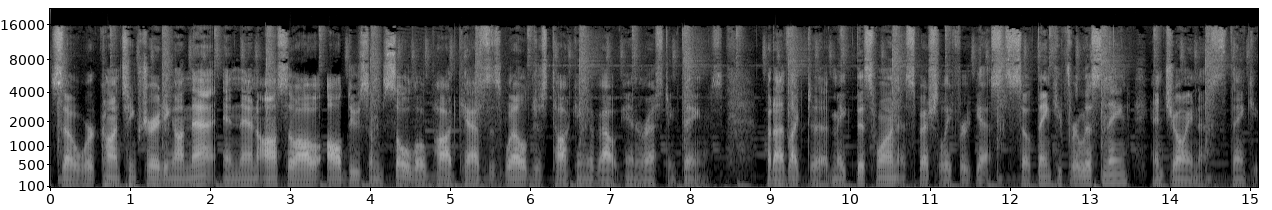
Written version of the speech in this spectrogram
So we're concentrating on that, and then also I'll, I'll do some solo podcasts as well, just talking about interesting things. But I'd like to make this one especially for guests. So thank you for listening and join us. Thank you.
